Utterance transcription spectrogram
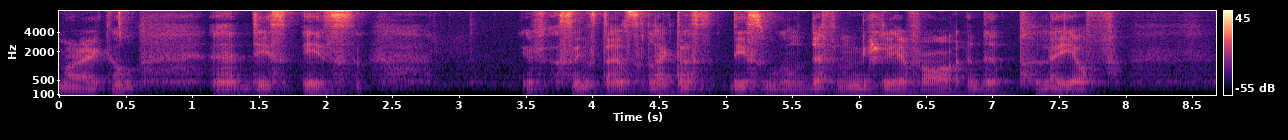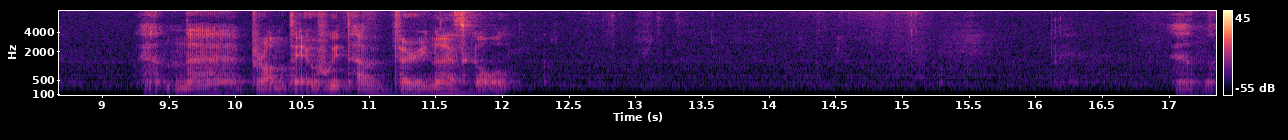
miracle uh, this is. If things stand like this, this will definitely clear for the playoff. And uh, Bronte with a very nice goal. And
